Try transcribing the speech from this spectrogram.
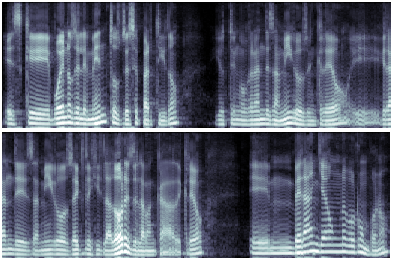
es que buenos elementos de ese partido, yo tengo grandes amigos en Creo, eh, grandes amigos ex legisladores de la bancada de Creo, verán ya un nuevo rumbo, ¿no?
